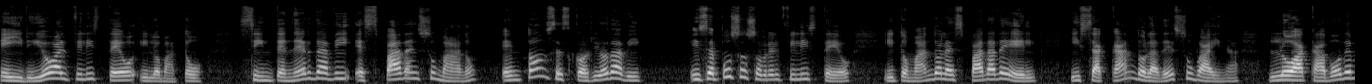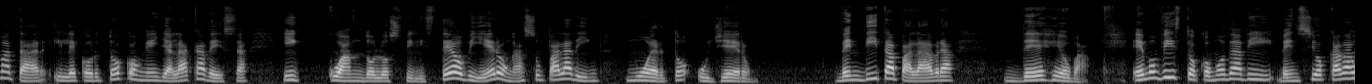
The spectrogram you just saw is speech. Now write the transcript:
e hirió al filisteo y lo mató, sin tener David espada en su mano. Entonces corrió David y se puso sobre el filisteo, y tomando la espada de él, y sacándola de su vaina, lo acabó de matar y le cortó con ella la cabeza y cuando los filisteos vieron a su paladín muerto, huyeron. Bendita palabra de Jehová. Hemos visto cómo David venció cada,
